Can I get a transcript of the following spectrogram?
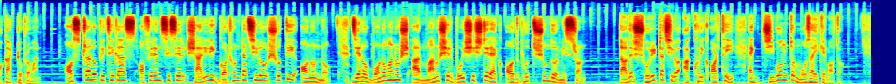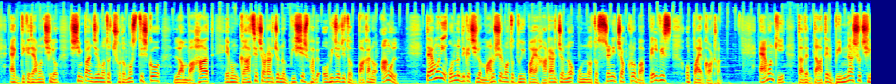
অকাট্য প্রমাণ। অস্ট্রালোপিথেকাস অফেরেন্সিসের শারীরিক গঠনটা ছিল সত্যি অনন্য, যেন বনমানুষ আর মানুষের বৈশিষ্ট্যের এক অদ্ভুত সুন্দর মিশ্রণ। তাদের শরীরটা ছিল আক্ষরিক অর্থেই এক জীবন্ত মোজাইকের মতো। একদিকে যেমন ছিল শিম্পাঞ্জির মতো ছোট মস্তিষ্ক, লম্বা হাত এবং গাছে চড়ার জন্য বিশেষভাবে অভিযোজিত বাঁকানো আঙুল তেমনই অন্যদিকে ছিল মানুষের মতো দুই পায়ে হাঁটার জন্য উন্নত শ্রেণীচক্র বা পেলভিস ও পায়ের গঠন। এমনকি তাদের দাঁতের বিন্যাসও ছিল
